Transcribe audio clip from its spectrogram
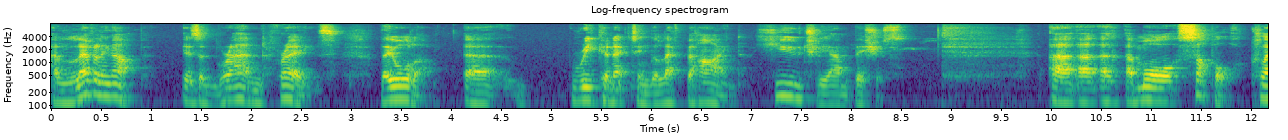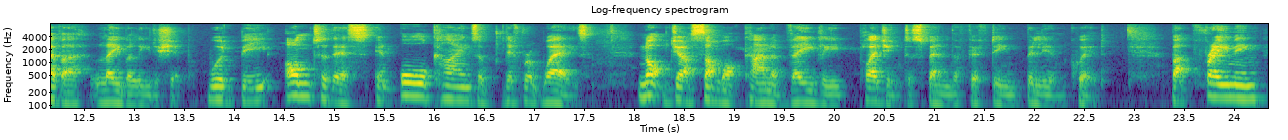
and levelling up is a grand phrase. They all are. Uh, reconnecting the left behind, hugely ambitious. A, a, more supple, clever Labour leadership would be onto this in all kinds of different ways, not just somewhat kind of vaguely pledging to spend the 15 billion quid, but framing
